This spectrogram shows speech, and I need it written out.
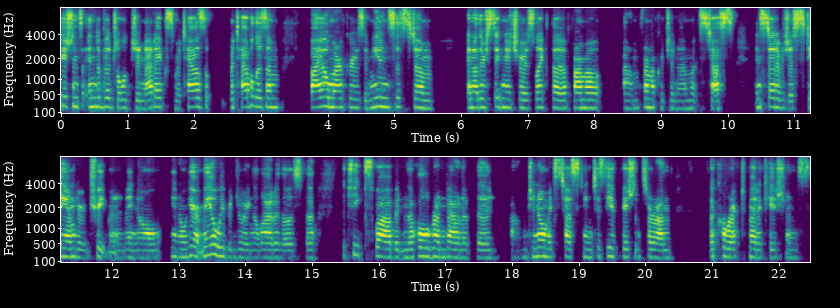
patient's individual genetics, metabolism, biomarkers, immune system, and other signatures like the pharma, um, pharmacogenomics tests instead of just standard treatment. And I know, you know, here at Mayo, we've been doing a lot of those, the, the cheek swab and the whole rundown of the um, genomics testing to see if patients are on the correct medications.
